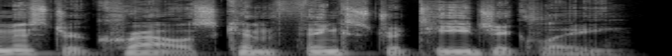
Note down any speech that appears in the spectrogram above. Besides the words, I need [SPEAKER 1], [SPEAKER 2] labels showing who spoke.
[SPEAKER 1] Mr. Kraus can think strategically.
